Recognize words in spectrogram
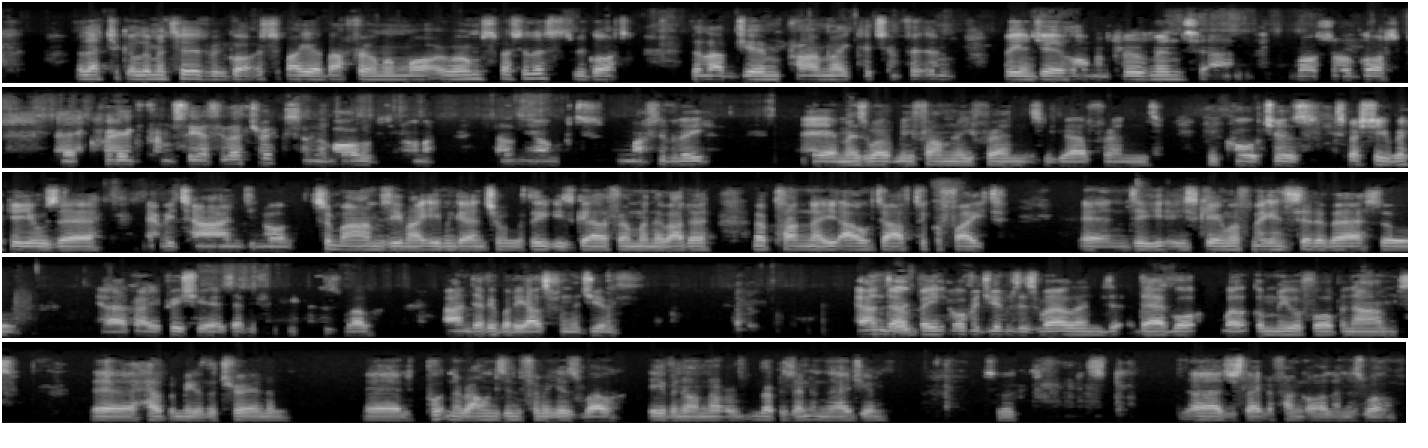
Electrical Limited. We've got Aspire Bathroom and Water Room Specialists. We've got the Lab Gym, Prime Light Kitchen Fitting, B and J Home Improvement, and we've also got uh, Craig from CS Electrics, and they've all you know helped me out massively. Um, as well as my family, friends, my girlfriend, my coaches, especially Ricky, who's there every time. You know, sometimes he might even get in trouble with his girlfriend when they've had a, a planned night out after a fight, and he, he's came with me instead of her. So, yeah, I appreciate everything as well, and everybody else from the gym. And I've been over gyms as well, and they've welcomed me with open arms, uh, helping me with the training, um, putting the rounds in for me as well, even though I'm not representing their gym. So, uh, I'd just like to thank all of them as well.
